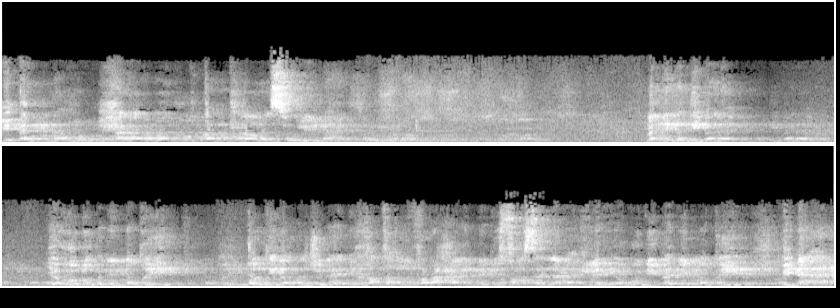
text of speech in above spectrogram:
لأنهم حاولوا قتل رسول الله. من الذي بدأ؟ يهود بني النضير قتل رجلان خطأ فرحل النبي صلى الله عليه وسلم إلى يهود بني النضير بناء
